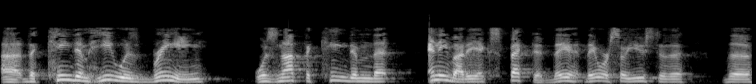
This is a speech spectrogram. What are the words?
Uh, the kingdom he was bringing was not the kingdom that anybody expected. They they were so used to the the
